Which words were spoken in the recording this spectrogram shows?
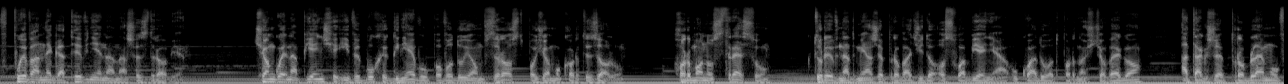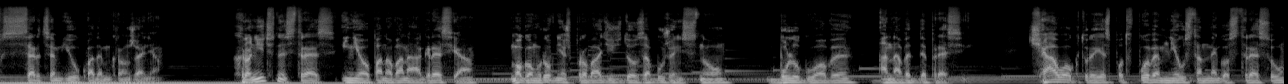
wpływa negatywnie na nasze zdrowie. Ciągłe napięcie i wybuchy gniewu powodują wzrost poziomu kortyzolu, hormonu stresu, który w nadmiarze prowadzi do osłabienia układu odpornościowego, a także problemów z sercem i układem krążenia. Chroniczny stres i nieopanowana agresja mogą również prowadzić do zaburzeń snu, bólu głowy, a nawet depresji. Ciało, które jest pod wpływem nieustannego stresu,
